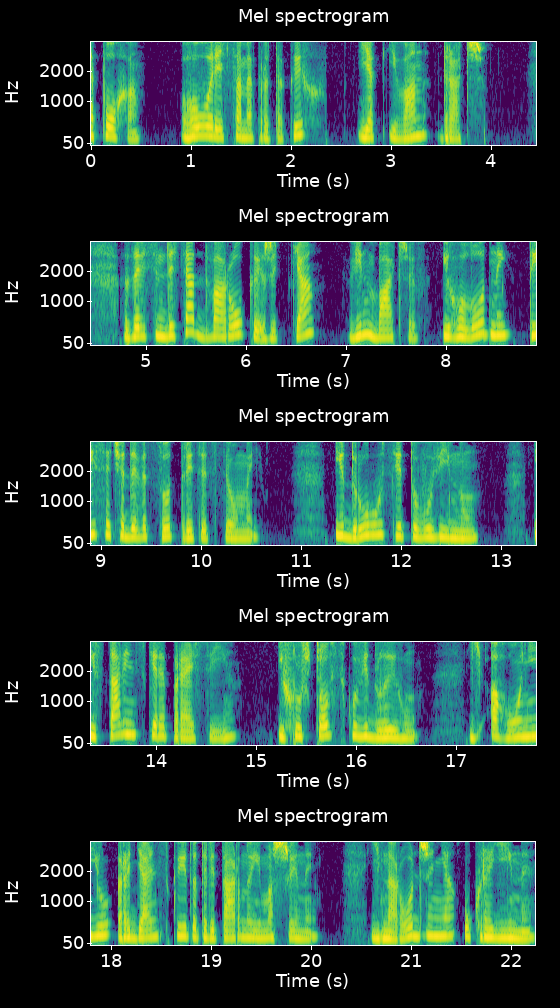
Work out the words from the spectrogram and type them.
епоха говорять саме про таких, як Іван Драч. За 82 роки життя він бачив і голодний 1937, і Другу світову війну, і сталінські репресії, і Хрущовську відлигу, й агонію радянської тоталітарної машини, й народження України,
